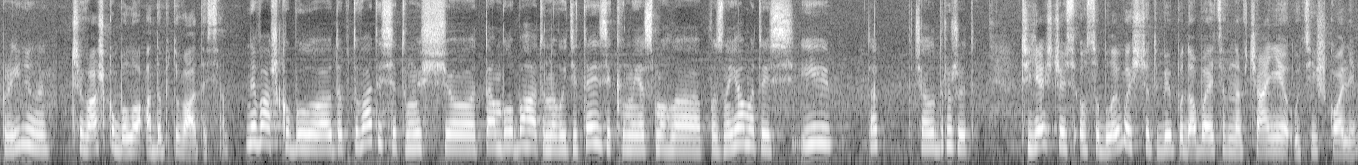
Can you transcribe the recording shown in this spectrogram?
прийняли. Чи важко було адаптуватися? Не важко було адаптуватися, тому що там було багато нових дітей, з якими я змогла познайомитись, і так почала дружити. Чи є щось особливе, що тобі подобається в навчанні у цій школі?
